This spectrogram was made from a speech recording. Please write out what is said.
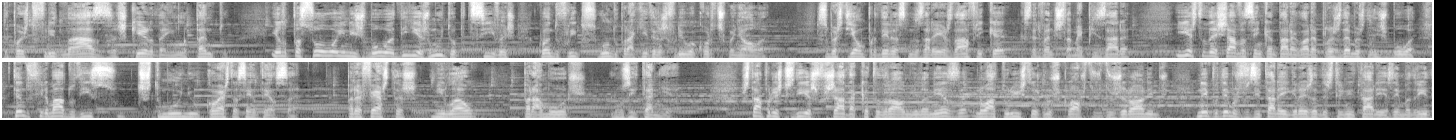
Depois de ferido na asa esquerda, em Lepanto, ele passou em Lisboa dias muito apetecíveis quando Filipe II para aqui transferiu a corte espanhola. Sebastião perdera-se nas areias da África, que Cervantes também pisara, e este deixava-se encantar agora pelas damas de Lisboa, tendo firmado disso testemunho com esta sentença: Para festas, Milão, para amores, Lusitânia. Está por estes dias fechada a Catedral Milanesa, não há turistas nos claustros dos Jerónimos, nem podemos visitar a Igreja das Trinitárias em Madrid,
